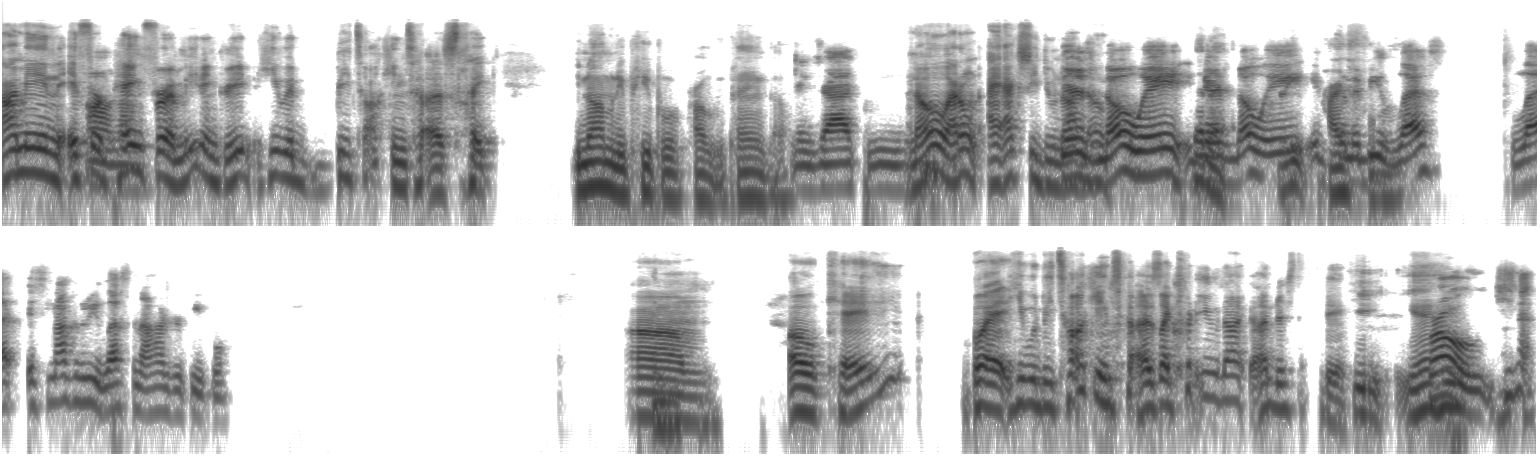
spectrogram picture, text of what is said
I mean, if we're paying know. for a meet and greet, he would be talking to us. Like, You know how many people are probably paying though? Exactly. no, I don't. I actually do not There's know. no way. Get a There's no way it's gonna be less. Let it's not gonna be less than hundred people. Um, okay, but he would be talking to us. Like, what are you not understanding? He, yeah, Bro, he's not-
